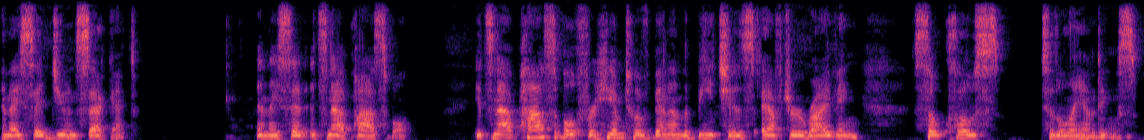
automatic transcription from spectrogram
and I said June 2nd. And they said it's not possible. It's not possible for him to have been on the beaches after arriving so close to the landings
